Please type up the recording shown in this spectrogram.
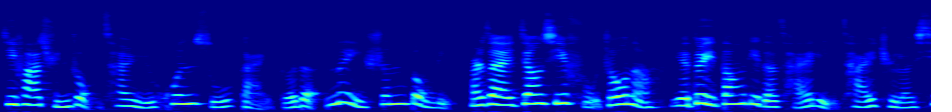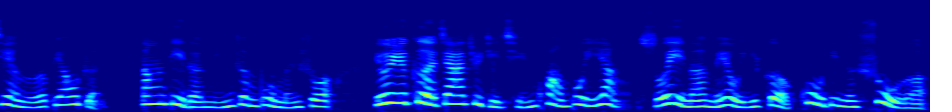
激发群众参与婚俗改革的内生动力。而在江西抚州呢，也对当地的彩礼采取了限额标准。当地的民政部门说，由于各家具体情况不一样，所以呢没有一个固定的数额，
